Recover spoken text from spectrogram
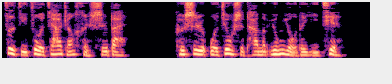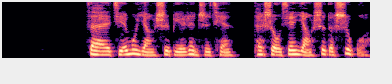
自己做家长很失败，可是我就是他们拥有的一切。在杰姆仰视别人之前，他首先仰视的是我。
